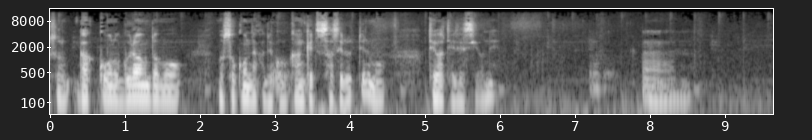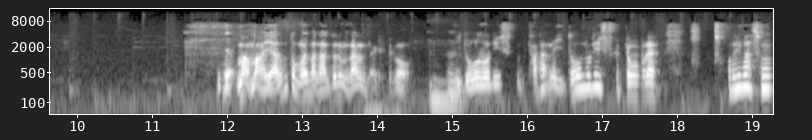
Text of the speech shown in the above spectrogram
その学校のグラウンドも、もうそこの中でこう完結させるっていうのも手は手ですよね。うん。でまあまあ、やろうと思えば何とでもなるんだけど、うん移動のリスク、ただね、移動のリスクって俺、それはそ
